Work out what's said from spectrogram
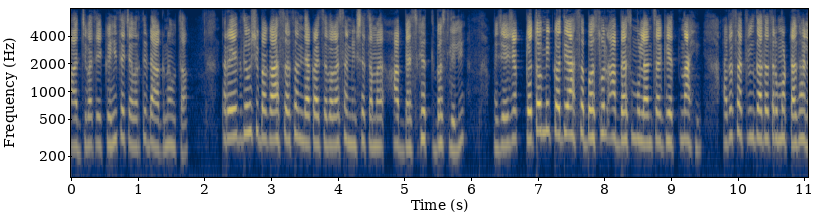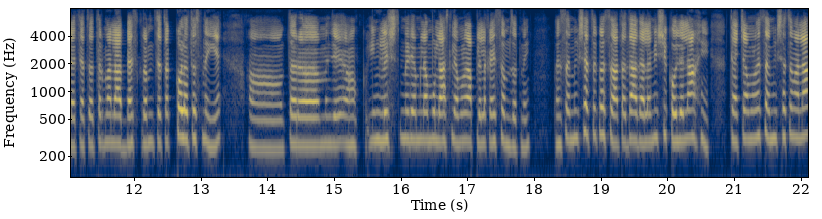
अजिबात एकही त्याच्यावरती डाग नव्हता. तर एक दिवशी बघा असं संध्याकाळचं बघा समीक्षाचा अभ्यास घेत बसलेली. म्हणजे शक्यतो मी कधी असं बसून अभ्यास मुलांचा घेत नाही. आता सात्विक दादा तर मोठा झाला त्याचा तर मला अभ्यासक्रम त्याचा कळतच नाही आहे तर म्हणजे इंग्लिश मिडियमला मुलं असल्यामुळे आपल्याला काही समजत नाही. पण समीक्षाचं कसं आता दादाला मी शिकवलेलं आहे. त्याच्यामुळे समीक्षाचं मला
